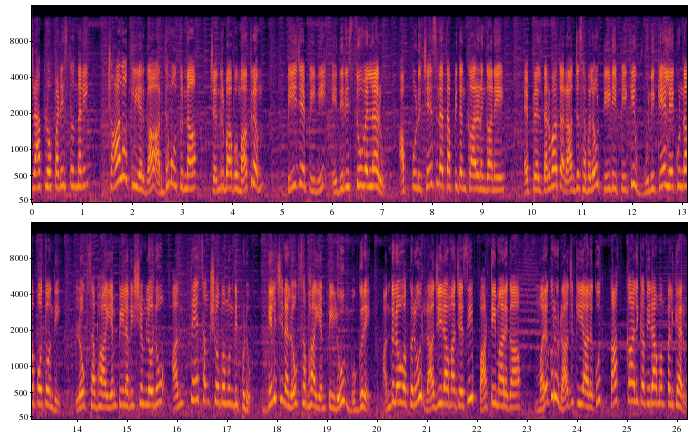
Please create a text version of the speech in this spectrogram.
ట్రాప్లో పడేస్తుందని చాలా క్లియర్గా అర్థమవుతున్నా చంద్రబాబు మాత్రం బీజేపీని ఎదిరిస్తూ వెళ్ళారు. అప్పుడు చేసిన తప్పిదం కారణంగానే ఏప్రిల్ తర్వాత రాజ్యసభలో టీడీపీకి ఉనికే లేకుండా పోతోంది. లోక్సభ ఎంపీల విషయంలోనూ అంతే సంక్షోభం ఉందిప్పుడు గెలిచిన లోక్సభ ఎంపీలు ముగ్గురే. అందులో ఒకరు రాజీనామా చేసి పార్టీ మారగా మరొకరు రాజకీయాలకు తాత్కాలిక విరామం పలికారు.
